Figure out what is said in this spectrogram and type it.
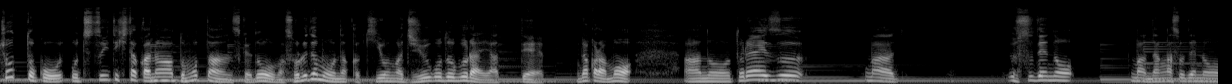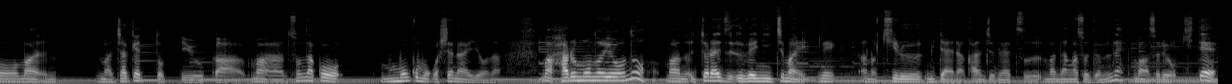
ちょっとこう落ち着いてきたかなと思ったんですけど、まあ、それでもなんか気温が15度ぐらいあってだからもうあのとりあえずまあ薄手の、まあ、長袖の、まあまあ、ジャケットっていうかまあそんなこうモコモコしてないような、まあ、春物用の,、まあ、とりあえず上に1枚ねあの着るみたいな感じのやつ、まあ、長袖のね、まあ、それを着て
